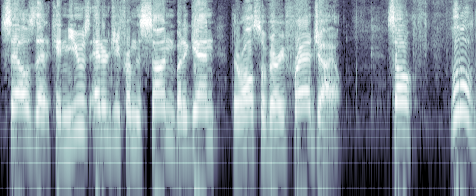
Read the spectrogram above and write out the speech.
cells that can use energy from the sun, but again, they're also very fragile. So little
